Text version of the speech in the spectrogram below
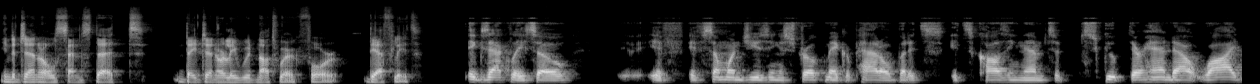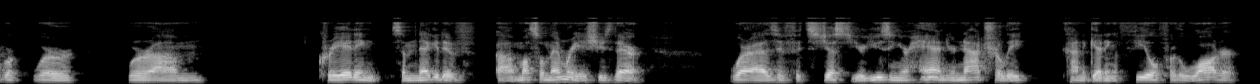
in the general sense that they generally would not work for the athlete? Exactly. So if if someone's using a stroke maker paddle, but it's it's causing them to scoop their hand out wide, we're we're we're um, creating some negative uh, muscle memory issues there. Whereas if it's just you're using your hand, you're naturally kind of getting a feel for the water.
